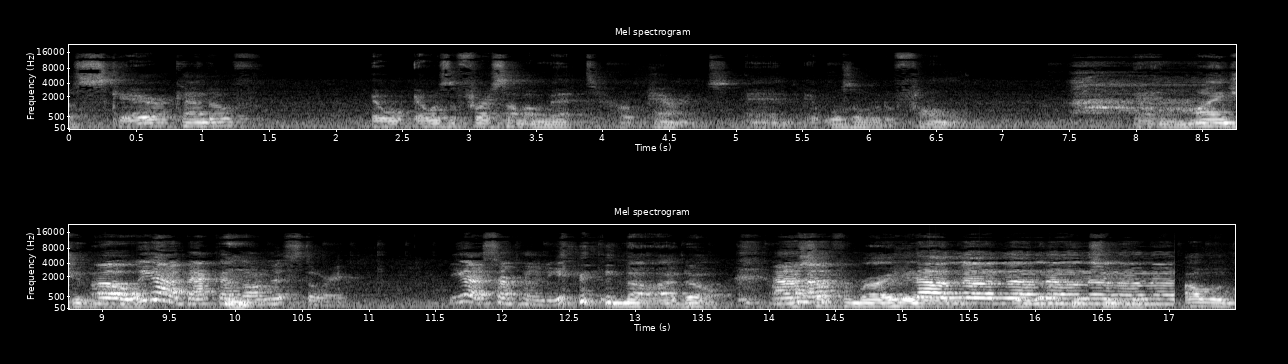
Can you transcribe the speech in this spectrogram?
a scare kind of. It, it was the first time I met her parents, and it was over the phone. And mind you, now, Oh, we gotta back up on this story. You gotta start from the beginning. No, I don't. I'm Uh-huh. start from right here. No, no, no, no, no, no, no. I would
